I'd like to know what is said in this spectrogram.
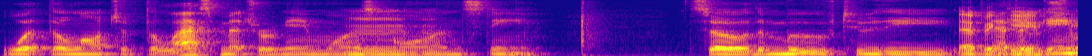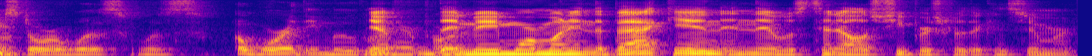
what the launch of the last Metro game was on Steam. So the move to the. Epic Epic, Game Game, Store. Store was was a worthy move on their Yep. part. They made more money in the back end, and it was ten dollars cheaper for the consumer.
